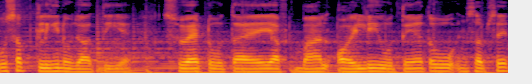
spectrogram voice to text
वो सब क्लीन हो जाती है। स्वेट होता है या बाल ऑयली होते हैं तो वो इन सबसे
